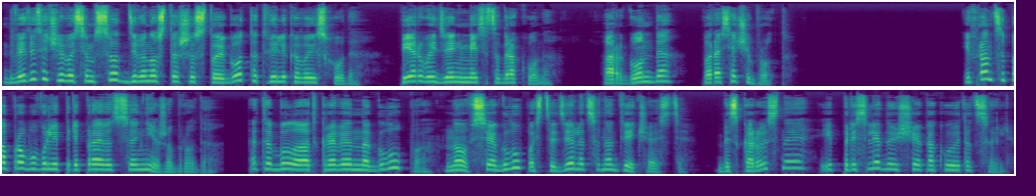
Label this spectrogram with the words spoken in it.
2896 год от Великого Исхода. Первый день месяца дракона. Аргонда, Поросячий брод. И францы попробовали переправиться ниже брода. Это было откровенно глупо, но все глупости делятся на две части. Бескорыстные и преследующие какую-то цель.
